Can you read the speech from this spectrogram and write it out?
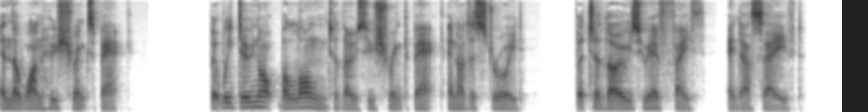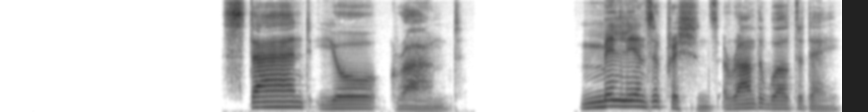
in the one who shrinks back. But we do not belong to those who shrink back and are destroyed, but to those who have faith and are saved. Stand your ground. Millions of Christians around the world today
